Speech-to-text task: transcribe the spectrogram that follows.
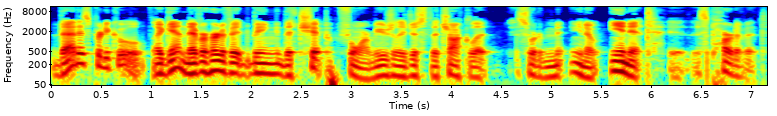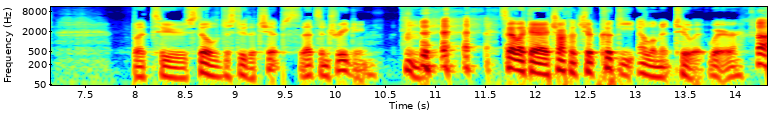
That is pretty cool. Again, never heard of it being the chip form. Usually, just the chocolate sort of you know in it is part of it. But to still just do the chips, that's intriguing. Hmm. it's got like a chocolate chip cookie element to it, where some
